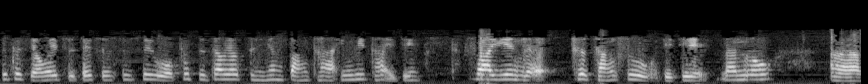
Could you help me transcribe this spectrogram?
这个小孩子才十四岁，我不知道要怎样帮他，因为他已经发愿了测长素，姐姐，然后呃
